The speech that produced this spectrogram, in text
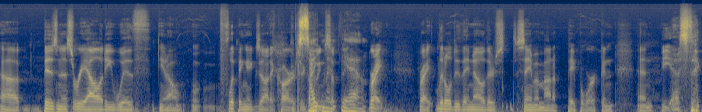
uh, business reality with you know flipping exotic cars or doing something. yeah. Right. Right. Little do they know there's the same amount of paperwork and, and BS that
